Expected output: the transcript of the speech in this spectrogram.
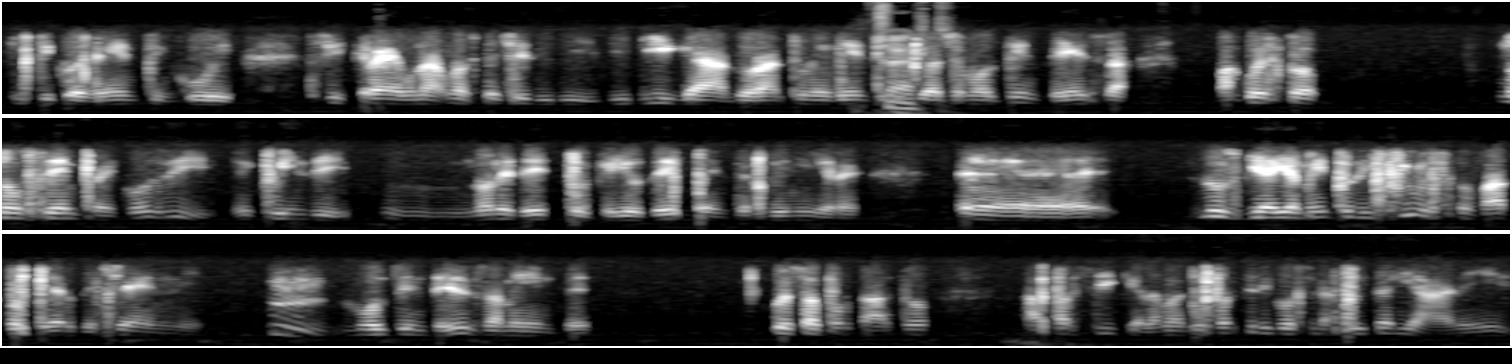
tipico evento in cui crea una, una specie di, di, di, diga durante un evento certo. di pioggia molto intensa, ma questo non sempre è così e quindi mh, non è detto che io debba intervenire. Eh, lo sghiaiamento dei fiumi è stato fatto per decenni, mh, molto intensamente. Questo ha portato a far sì che la maggior parte dei corsi d'acqua italiani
